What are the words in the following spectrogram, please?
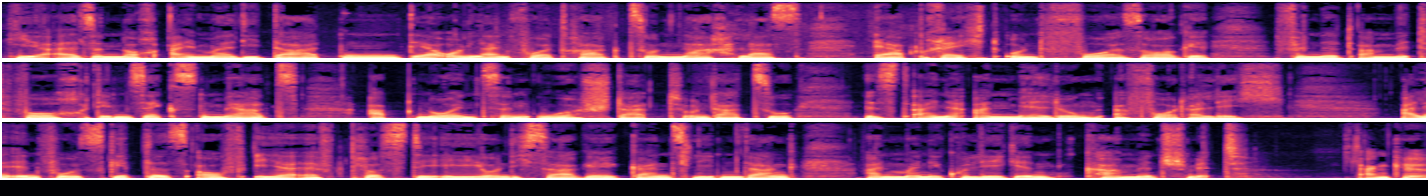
Hier also noch einmal die Daten. Der Online-Vortrag zu Nachlass, Erbrecht und Vorsorge findet am Mittwoch, dem 6. März ab 19 Uhr statt. Und dazu ist eine Anmeldung erforderlich. Alle Infos gibt es auf erfplus.de und ich sage ganz lieben Dank an meine Kollegin Carmen Schmidt. Danke.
